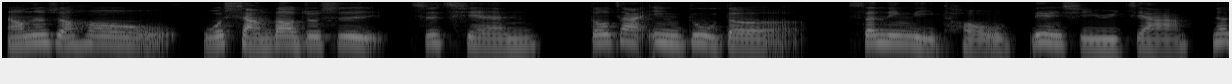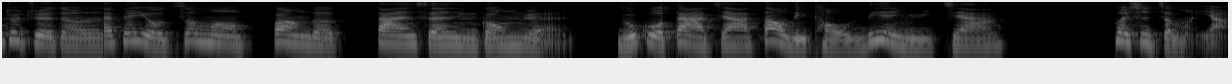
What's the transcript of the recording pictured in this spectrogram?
然后那时候我想到，就是之前都在印度的森林里头练习瑜伽，那就觉得台北有这么棒的大安森林公园，如果大家到里头练瑜伽，会是怎么样？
